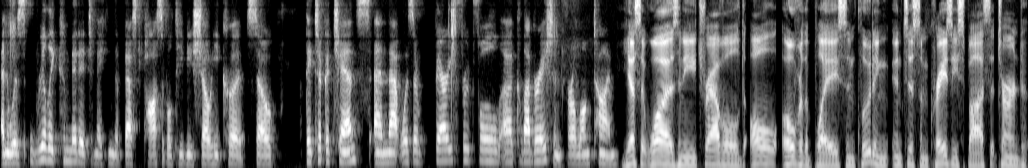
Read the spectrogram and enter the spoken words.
and was really committed to making the best possible TV show he could. So, they took a chance, and that was a very fruitful uh, collaboration for a long time. Yes, it was. And he traveled all over the place, including into some crazy spots that turned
